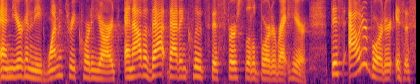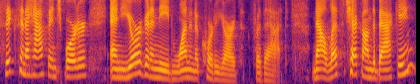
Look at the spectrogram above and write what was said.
and you're gonna need one and three quarter yards, and out of that, that includes this first little border right here. This outer border is a six and a half inch border, and you're gonna need one and a quarter yards for that. Now let's check on the backing.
